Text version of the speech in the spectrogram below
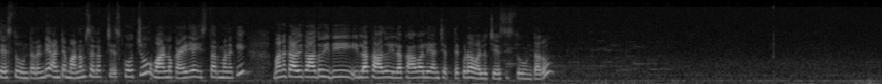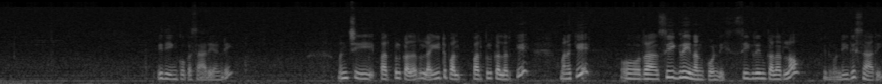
చేస్తూ ఉంటారండి. అంటే మనం సెలెక్ట్ చేసుకోవచ్చు వాళ్ళు ఒక ఐడియా ఇస్తారు మనకి. మనకు అది కాదు ఇది ఇలా కాదు ఇలా కావాలి అని చెప్తే కూడా వాళ్ళు చేసిస్తూ ఉంటారు. ఇది ఇంకొక శారీ అండి. మంచి పర్పుల్ కలర్ లైట్ పల్ పర్పుల్ కలర్కి మనకి సీ గ్రీన్ అనుకోండి. సీ గ్రీన్ కలర్లో ఇదిగోండి ఇది శారీ.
